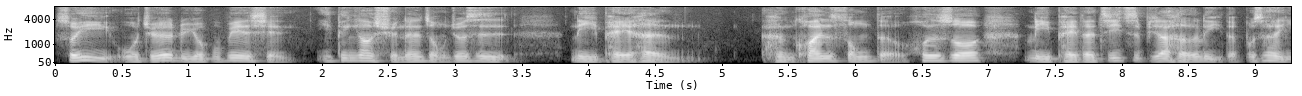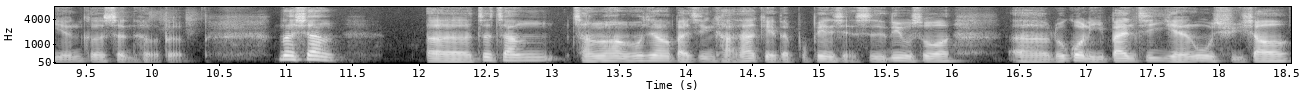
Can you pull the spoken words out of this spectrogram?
所以我觉得旅游不便险一定要选那种就是理赔很很宽松的，或者说理赔的机制比较合理的，不是很严格审核的。那像。呃，这张长荣航空这张白金卡，它给的不便显示，例如说，呃，如果你班机延误取消，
